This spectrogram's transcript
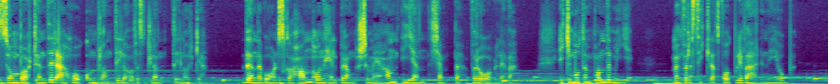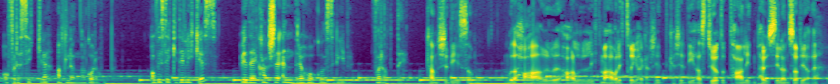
Som bartender er Håkon blant de lavest lønte i Norge. Denne våren skal han og en hel bransje med han igjen kjempe for å overleve. Ikke mot en pandemi, men for å sikre at folk blir værende i jobb. Og for å sikre at lønna går opp. Og hvis ikke de lykkes, vil det kanskje endre Håkons liv for alltid. Kanskje de som måtte ha, ha litt mer og litt tryggere, kanskje, kanskje deres tur til å ta en liten pause i lønnsoppgjøret.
